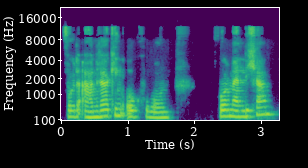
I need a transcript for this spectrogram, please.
voor de aanraking, ook gewoon voor mijn lichaam.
